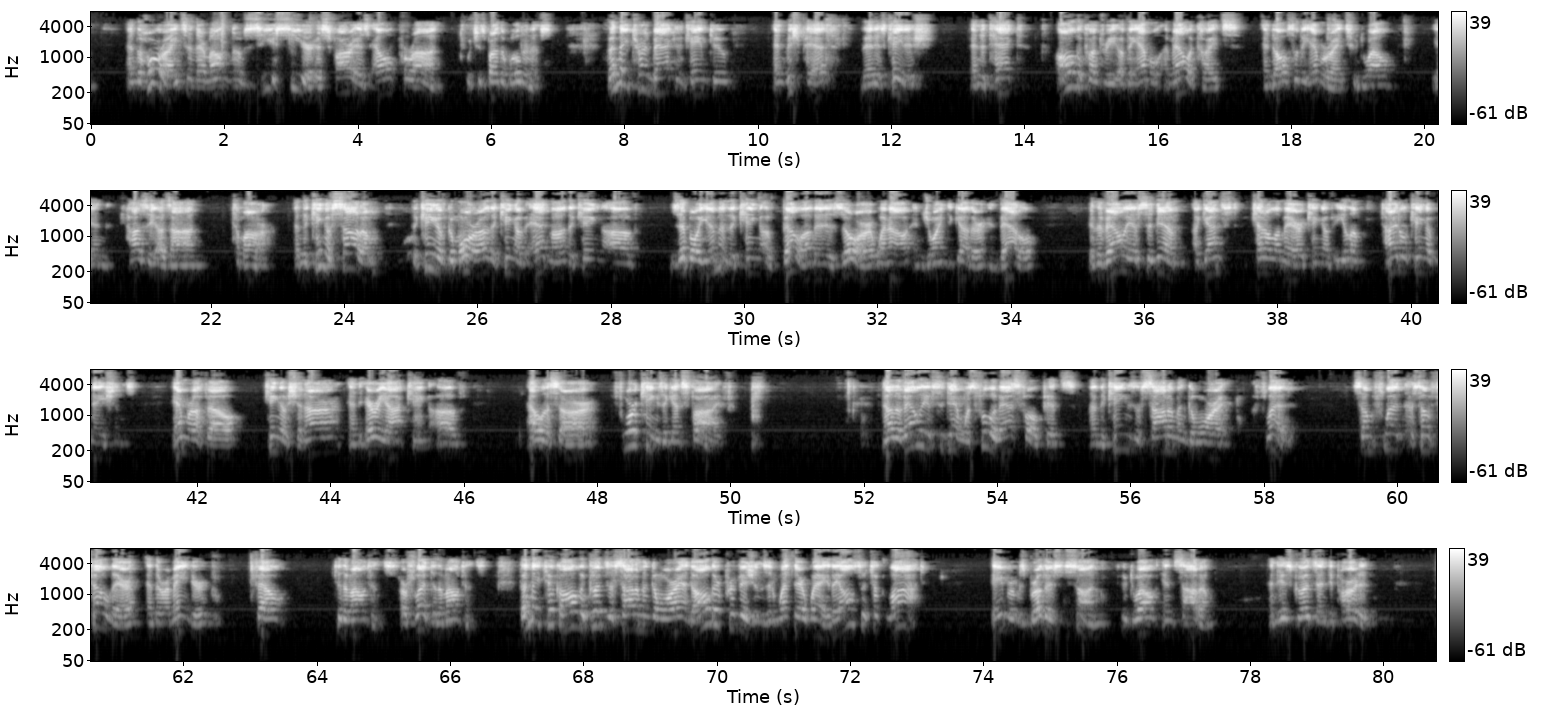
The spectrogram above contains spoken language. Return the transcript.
and the Horites in their mountain of Seir as far as El Paran, which is by the wilderness. Then they turned back and came to En-Mishpat, that is Kadesh, and attacked all the country of the Amalekites and also the Amorites who dwell in Hazazon Tamar. And the king of Sodom, the king of Gomorrah, the king of Admah, the king of Zeboim and the king of Bela, that is Zoar, went out and joined together in battle in the valley of Siddim against Chedorlaomer, king of Elam, Tidal, king of nations, Amraphel, king of Shinar, and Arioch, king of Elasar, four kings against five. Now the valley of Siddim was full of asphalt pits, and the kings of Sodom and Gomorrah fled some fled, uh, some fell there, and the remainder fell to the mountains, or fled to the mountains. Then they took all the goods of Sodom and Gomorrah and all their provisions and went their way. They also took Lot, Abram's brother's son, who dwelt in Sodom, and his goods and departed.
